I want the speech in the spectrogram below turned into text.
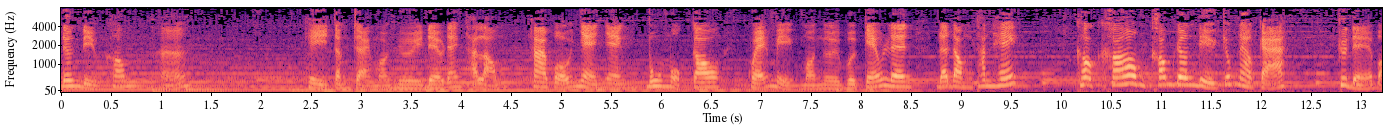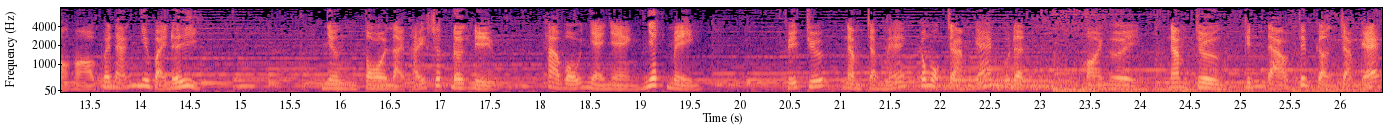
đơn điệu không, hả? Khi tâm trạng mọi người đều đang thả lỏng, Hà Phổ nhẹ nhàng buông một câu, Khóe miệng mọi người vừa kéo lên, đã đồng thanh hét. Không, không, không đơn điệu chút nào cả, cứ để bọn họ phơi nắng như vậy đi. Nhưng tôi lại thấy rất đơn điệu. Hà Vũ nhẹ nhàng nhếch miệng, Phía trước 500 mét có một trạm gác của địch. Mọi người Nam trường kín đảo tiếp cận trạm gác.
